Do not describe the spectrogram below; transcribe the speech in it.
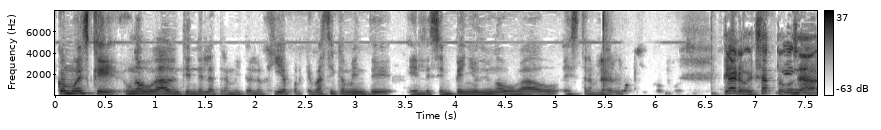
cómo es que un abogado entiende la tramitología, porque básicamente el desempeño de un abogado es tramitológico. Pues. Claro, exacto. O sea,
